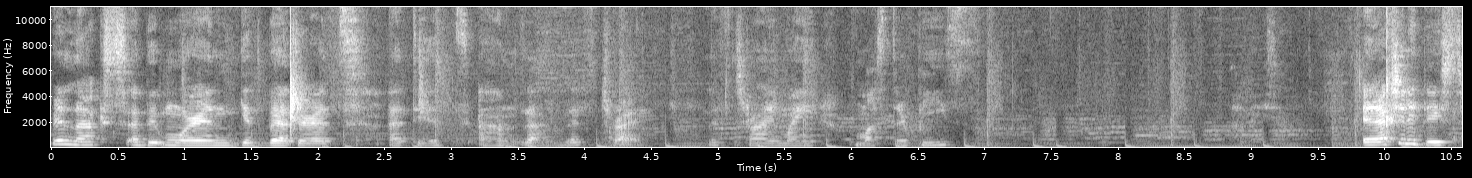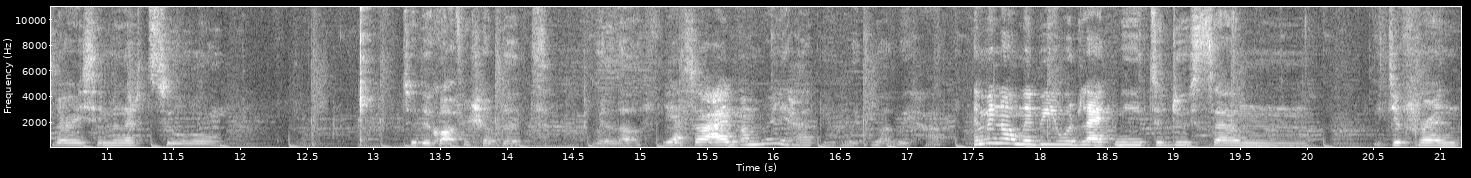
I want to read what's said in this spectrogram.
relax a bit more and get better at, at it. Um, let's try. Let's try my masterpiece. It actually tastes very similar to to the coffee shop that we love. Yeah, so I'm, I'm really happy with what we have. Let me know, maybe you would like me to do some different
